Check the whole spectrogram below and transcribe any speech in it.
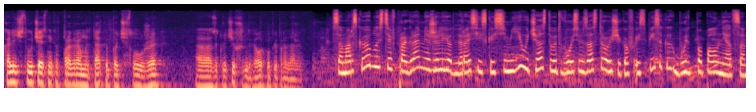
количеству участников программы, так и по числу уже э, заключивших договор купли-продажи. В Самарской области в программе «Жилье для российской семьи» участвуют 8 застройщиков, и список их будет пополняться.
